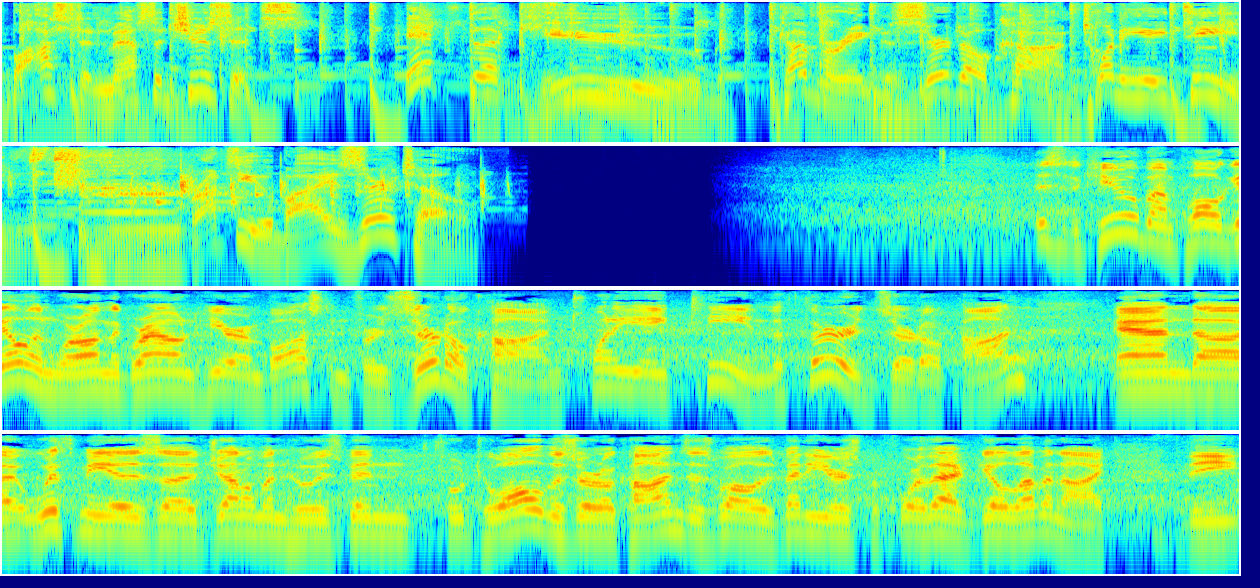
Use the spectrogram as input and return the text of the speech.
Boston, Massachusetts. It's theCUBE, covering ZertoCon 2018. Brought to you by Zerto. This is theCUBE, I'm Paul Gillen. We're on the ground here in Boston for ZertoCon 2018, the third ZertoCon. And uh, with me is a gentleman who has been to all the ZertoCons as well as many years before that, Gil Levonai, the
